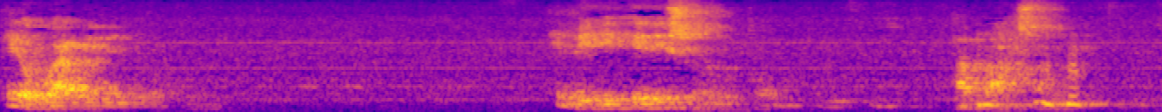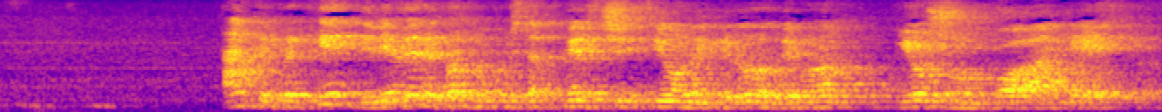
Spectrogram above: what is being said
E lo guardi dentro e vedi che di solito abbassano. Anche perché devi avere proprio questa percezione che loro devono. Io sono un po' anche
